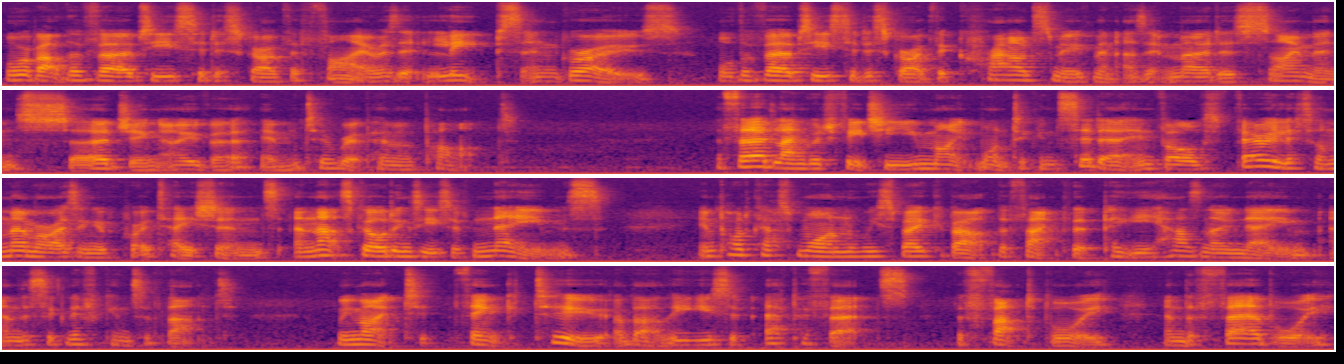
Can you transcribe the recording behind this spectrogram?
Or about the verbs used to describe the fire as it leaps and grows, or the verbs used to describe the crowd's movement as it murders Simon, surging over him to rip him apart. A third language feature you might want to consider involves very little memorising of quotations, and that's Golding's use of names. In podcast one, we spoke about the fact that Piggy has no name and the significance of that. We might think too about the use of epithets, the fat boy and the fair boy,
